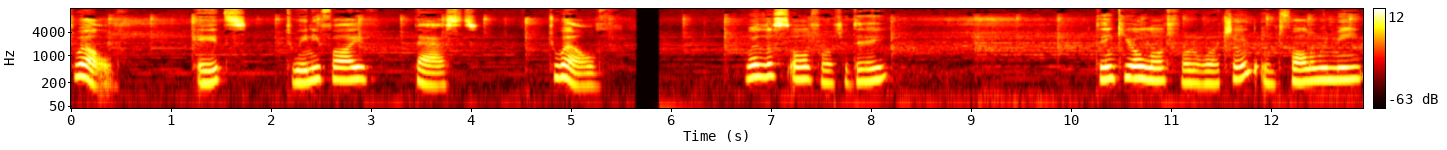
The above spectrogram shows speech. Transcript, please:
12. It's 25 past 12. Well, that's all for today. Thank you a lot for watching and following me.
